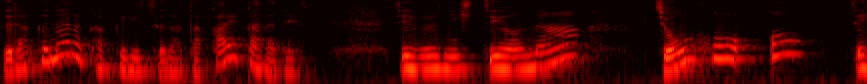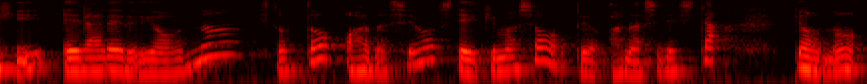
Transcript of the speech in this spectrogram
辛くなる確率が高いからです。自分に必要な情報をぜひ得られるような人とお話をしていきましょうというお話でした。今日の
